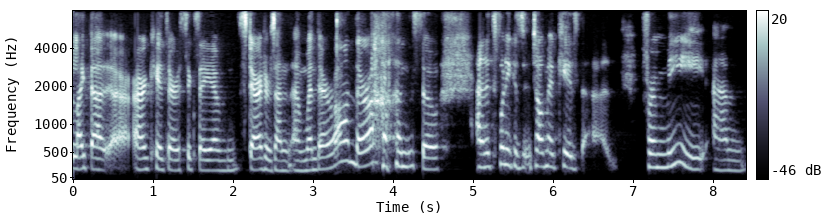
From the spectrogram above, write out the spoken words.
like that, our kids are 6 a.m. starters, and, and when they're on, they're on. So, and it's funny because talking about kids, uh, for me, um,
